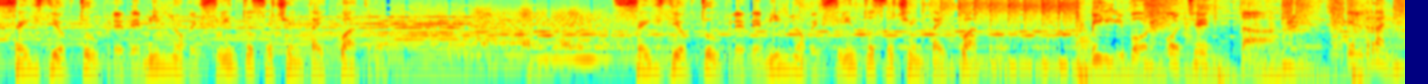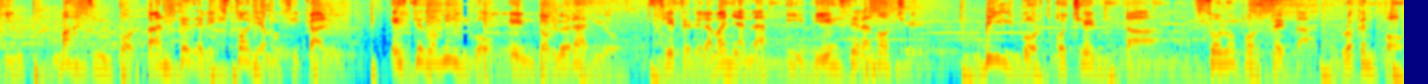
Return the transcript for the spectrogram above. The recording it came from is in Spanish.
6 de octubre de 1984. 6 de octubre de 1984. Billboard 80. El ranking más importante de la historia musical. Este domingo en doble horario, 7 de la mañana y 10 de la noche. Billboard 80. Solo por Z, Rock and Pop.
